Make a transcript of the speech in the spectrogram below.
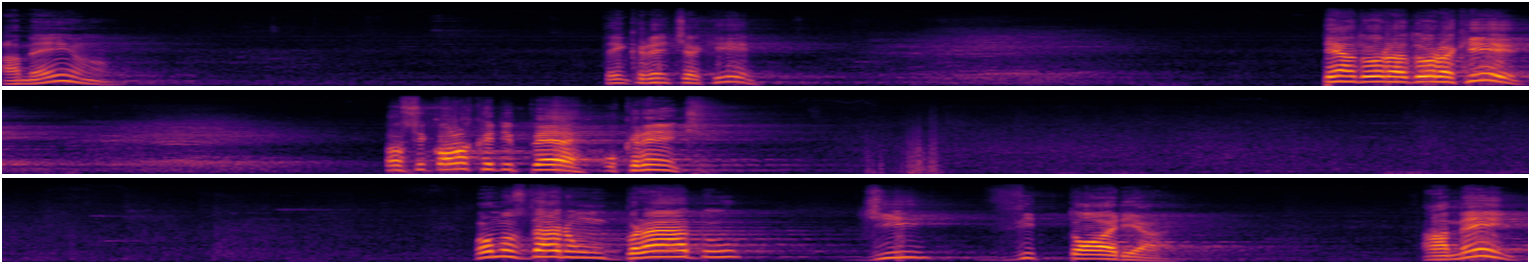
Amém? não? Tem crente aqui? Tem adorador aqui? Então se coloca de pé, o crente. Vamos dar um brado de vitória. Amém? Amém.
